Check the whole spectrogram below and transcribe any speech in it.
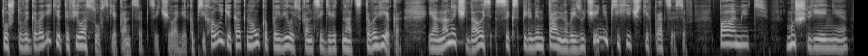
То, что вы говорите, это философские концепции человека. Психология как наука появилась в конце XIX века, и она начиналась с экспериментального изучения психических процессов. Память, мышление –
